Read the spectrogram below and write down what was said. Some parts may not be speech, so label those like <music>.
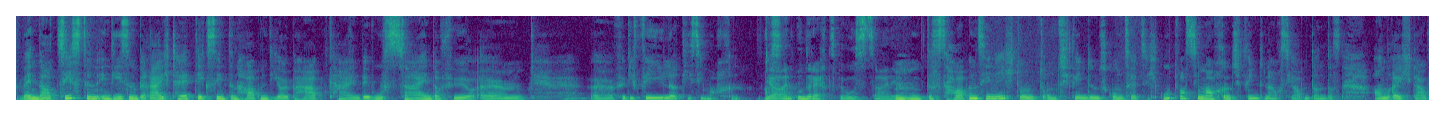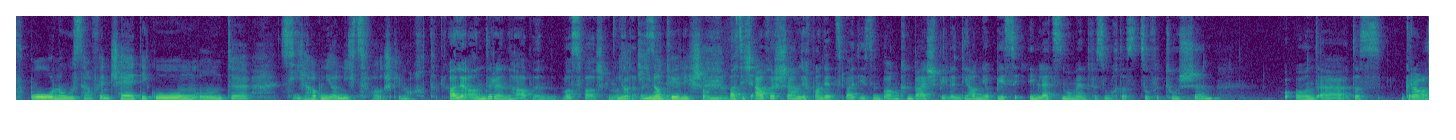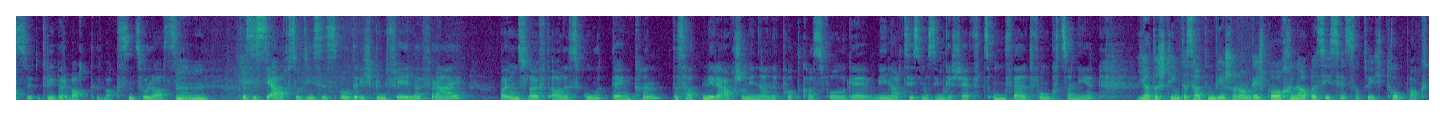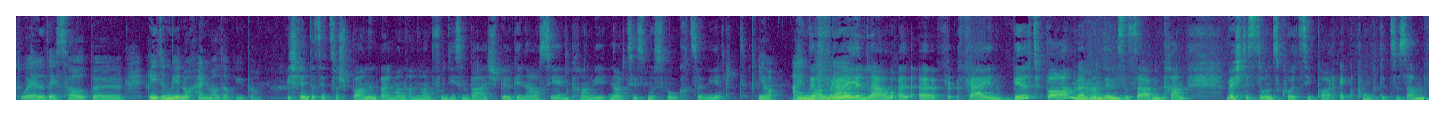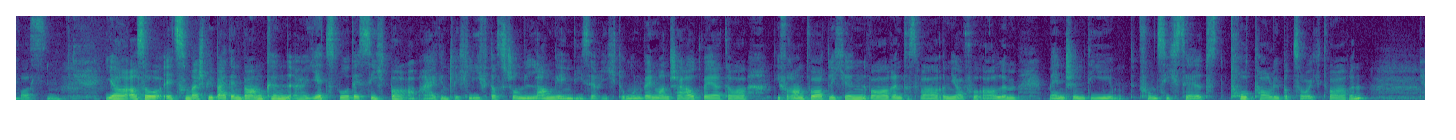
wenn Narzissten in diesem Bereich tätig sind, dann haben die ja überhaupt kein Bewusstsein dafür, ähm, äh, für die Fehler, die sie machen. Ja, ein Unrechtsbewusstsein. Ja. Mhm, das haben sie nicht und, und sie finden es grundsätzlich gut, was sie machen. Sie finden auch, sie haben dann das Anrecht auf Bonus, auf Entschädigung und äh, sie haben ja nichts falsch gemacht. Alle anderen haben was falsch gemacht. Ja, die natürlich schon. Ne? Was ich auch erstaunlich fand jetzt bei diesen Bankenbeispielen, die haben ja bis im letzten Moment versucht, das zu vertuschen und äh, das Gras drüber wachsen zu lassen. Mhm das ist ja auch so dieses, oder ich bin fehlerfrei, bei uns läuft alles gut, denken. Das hatten wir ja auch schon in einer Podcast-Folge, wie Narzissmus im Geschäftsumfeld funktioniert. Ja, das stimmt, das hatten wir schon angesprochen, aber es ist jetzt natürlich top aktuell, deshalb äh, reden wir noch einmal darüber. Ich finde das jetzt so spannend, weil man anhand von diesem Beispiel genau sehen kann, wie Narzissmus funktioniert. Ja, in der freien, Lau äh, äh, freien Wildbahn, wenn mhm. man dem so sagen kann. Möchtest du uns kurz die paar Eckpunkte zusammenfassen? Ja, also jetzt zum Beispiel bei den Banken, äh, jetzt wurde es sichtbar, aber eigentlich lief das schon lange in diese Richtung. Und wenn man schaut, wer da die Verantwortlichen waren, das waren ja vor allem Menschen, die von sich selbst total überzeugt waren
